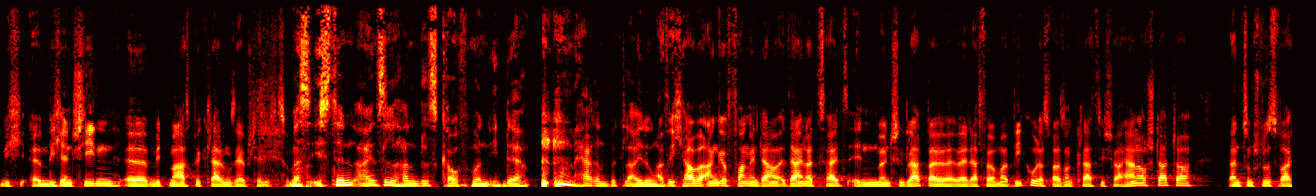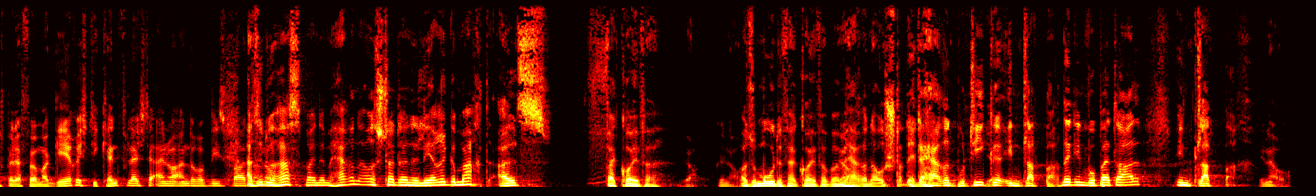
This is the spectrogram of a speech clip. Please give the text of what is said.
mich, äh, mich entschieden, äh, mit Maßbekleidung selbstständig zu machen. Was ist denn Einzelhandelskaufmann in der Herrenbekleidung? Also ich habe angefangen da, seinerzeit in Mönchengladbach bei, bei der Firma Vico, das war so ein klassischer Herrenausstatter. Dann zum Schluss war ich bei der Firma Gehrig, die kennt vielleicht der eine oder andere Wiesbaden. also du hast bei einem Herrenausstatter eine Lehre gemacht als Verkäufer. Ja, genau. Also Modeverkäufer beim Herrenausstatter. In der Herrenboutique in Gladbach. Nicht in Wuppertal, in Gladbach. genau.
